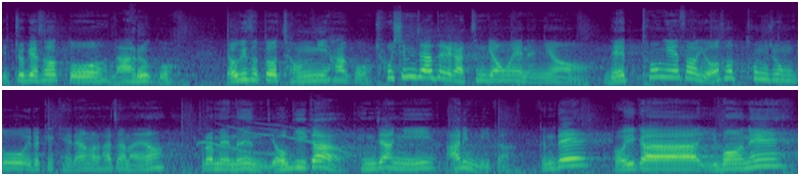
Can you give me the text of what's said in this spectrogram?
이쪽에서 또 나르고 여기서 또 정리하고 초심자들 같은 경우에는요 네 통에서 여섯 통 정도 이렇게 계량을 하잖아요 그러면은 여기가 굉장히 알입니다 근데 저희가 이번에 예,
